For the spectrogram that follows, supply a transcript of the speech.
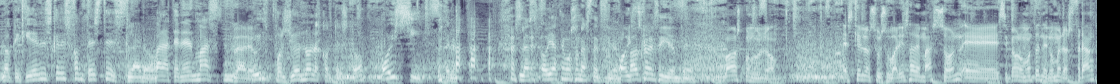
lo que quieren es que les contestes. Claro. Para tener más Claro. tweets, pues yo no les contesto. Hoy sí. Pero Las- hoy hacemos una excepción. Hoy Vamos sí. con el siguiente. Vamos con uno. Es que los usuarios además son eh, siempre con un montón de números. Frank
